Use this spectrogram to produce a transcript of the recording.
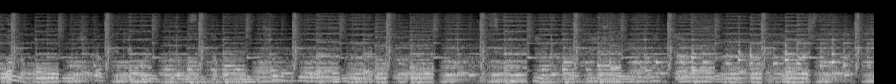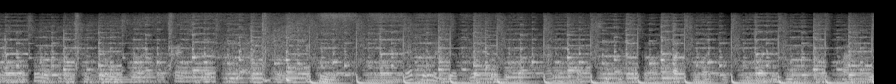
Ладно, по поводу мужика, как я говорил, первый там мы ничего не будем брать, будем брать скидки различные и также отдел качества. Потом я тут еще делаю на качество и такую. Поэтому, ребят, я буду камеру подписывайтесь, пожалуйста, ставьте лайки, вступайте в группу ВКонтакте.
